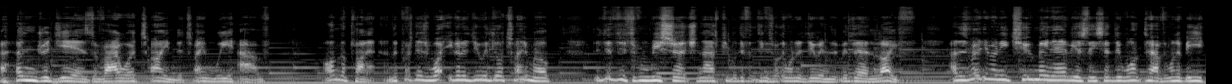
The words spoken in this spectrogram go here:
a hundred years of our time, the time we have on the planet. And the question is, what are you going to do with your time? Well, they did do different research and asked people different things what they want to do in, with their life. And there's really only two main areas they said they want to have. They want to be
